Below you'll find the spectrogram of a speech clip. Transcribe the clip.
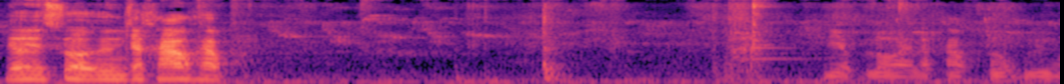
เดี๋ยวส่วนอึ้งจะเข้าครับ เรียบร้อยแล้วครับตัวอึ้ง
